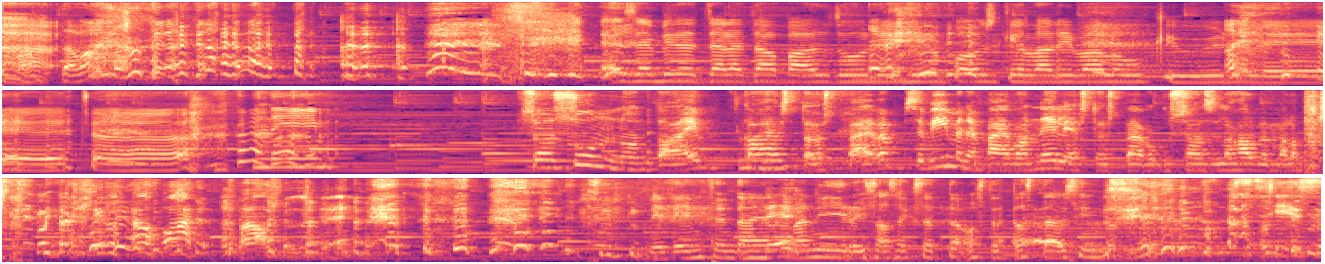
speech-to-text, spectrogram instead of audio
on mahtava. Ja se, mitä täällä tapahtuu, niin minun poskellani valuu kyyneleet. niin. Se on sunnuntai, 12. päivä. Se viimeinen päivä on 14. päivä, kun saa sillä halvemmalla postimerkillä laittaa ne. Me tein sen elämä niin risaseksi, että ostettaisiin täysin Siis.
